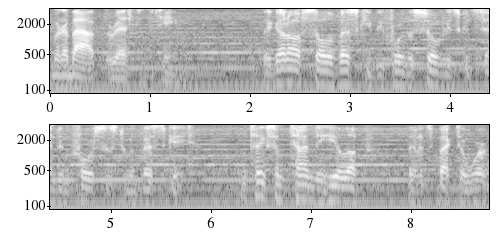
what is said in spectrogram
What about the rest of the team? They got off Solovetsky before the Soviets could send in forces to investigate. It'll take some time to heal up, then it's back to work.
